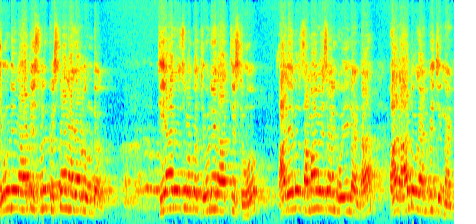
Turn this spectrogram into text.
జూనియర్ ఆర్టిస్టులు కృష్ణానగర్లో ఉంటారు. టిఆర్ఎస్లో ఒక జూనియర్ ఆర్టిస్టు ఆడేదో సమావేశానికి పోయిందంట ఆడ ఆటో కనిపించిందంట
